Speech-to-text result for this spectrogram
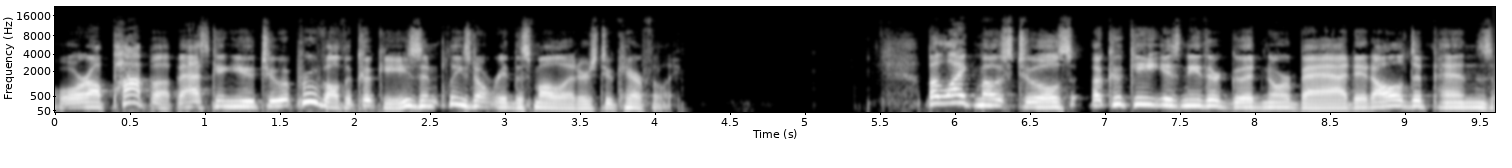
or a pop up asking you to approve all the cookies, and please don't read the small letters too carefully. But like most tools, a cookie is neither good nor bad. It all depends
